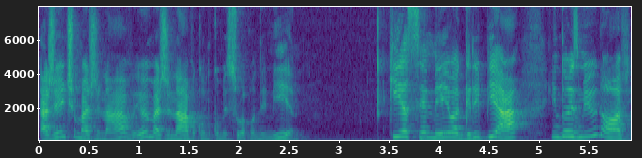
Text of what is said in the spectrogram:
a gente imaginava, eu imaginava quando começou a pandemia, que ia ser meio a gripe A em 2009.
